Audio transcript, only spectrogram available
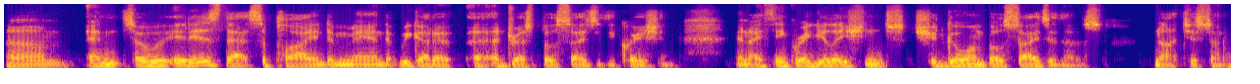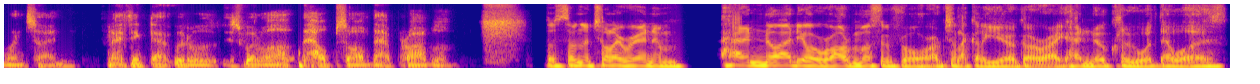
Um, and so it is that supply and demand that we got to uh, address both sides of the equation. And I think regulations should go on both sides of those not just on one side. And I think that would is what will help solve that problem. So something totally random. I had no idea what wild mushrooms were until like a year ago, right? I had no clue what that was.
